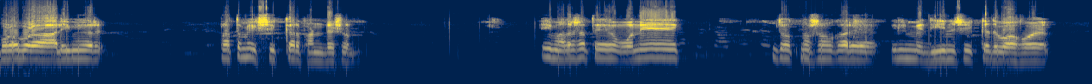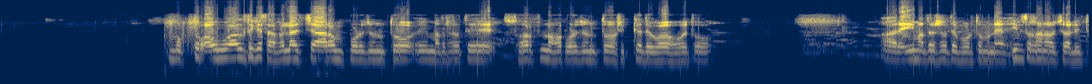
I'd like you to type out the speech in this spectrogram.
বড় বড় আলিমের প্রাথমিক শিক্ষার ফাউন্ডেশন এই মাদ্রাসাতে অনেক যত্ন সহকারে ইলমে দিন শিক্ষা দেওয়া হয়। মক্তব আউয়াল থেকে সাফেলা চারম পর্যন্ত এই মাদ্রাসাতে সরফ নহর পর্যন্ত শিক্ষা দেওয়া হতো আর এই মাদ্রাসাতে বর্তমানে হিফজখানাও চালিত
